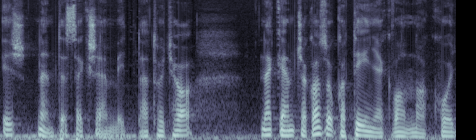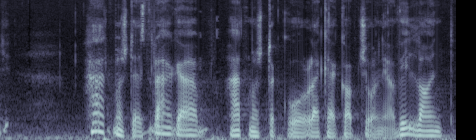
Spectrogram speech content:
és nem teszek semmit. Tehát, hogyha nekem csak azok a tények vannak, hogy hát most ez drágább, hát most akkor le kell kapcsolni a villanyt,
